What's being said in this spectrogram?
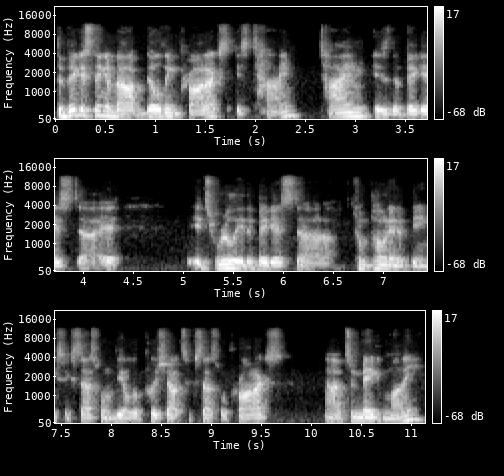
The biggest thing about building products is time. Time is the biggest. Uh, it, it's really the biggest uh, component of being successful and being able to push out successful products uh, to make money.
